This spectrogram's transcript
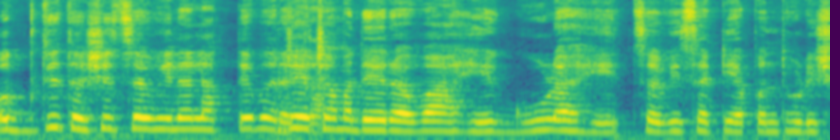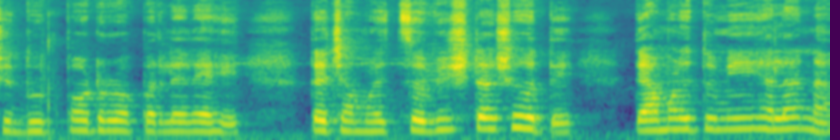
अगदी तशी चवीला लागते बरं ज्याच्यामध्ये रवा आहे गूळ आहे चवीसाठी आपण थोडीशी दूध पावडर वापरलेली आहे त्याच्यामुळे चविष्ट अशी होते. त्यामुळे तुम्ही ह्याला ना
